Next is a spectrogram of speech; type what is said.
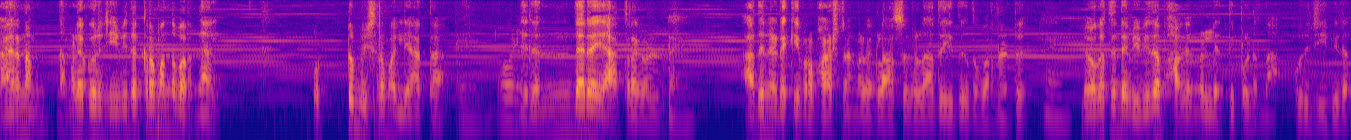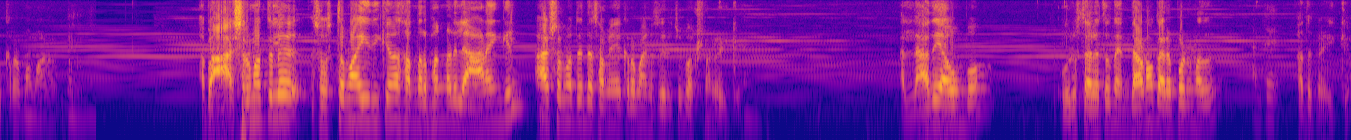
കാരണം നമ്മളെയൊക്കെ ഒരു ജീവിതക്രമം എന്ന് പറഞ്ഞാൽ ഒട്ടും വിശ്രമമില്ലാത്ത നിരന്തര യാത്രകളുടെ അതിനിടയ്ക്ക് പ്രഭാഷണങ്ങൾ ക്ലാസ്സുകൾ അത് ഇത് എന്ന് പറഞ്ഞിട്ട് ലോകത്തിന്റെ വിവിധ ഭാഗങ്ങളിൽ എത്തിപ്പെടുന്ന ഒരു ജീവിത ക്രമമാണ് അപ്പൊ ആശ്രമത്തിൽ സ്വസ്ഥമായിരിക്കുന്ന സന്ദർഭങ്ങളിലാണെങ്കിൽ ആശ്രമത്തിന്റെ സമയക്രമം അനുസരിച്ച് ഭക്ഷണം കഴിക്കും. അല്ലാതെ ആവുമ്പോൾ ഒരു സ്ഥലത്ത് നിന്ന് എന്താണോ തരപ്പെടുന്നത് അത്. കഴിക്കും.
